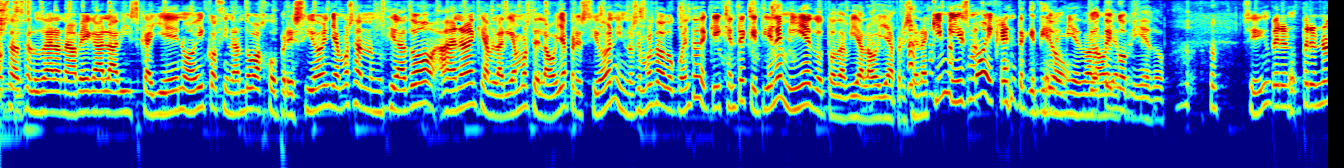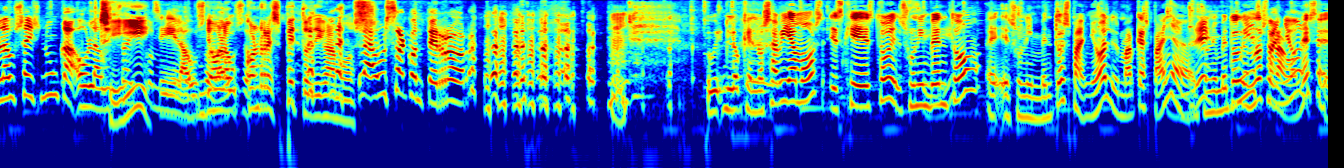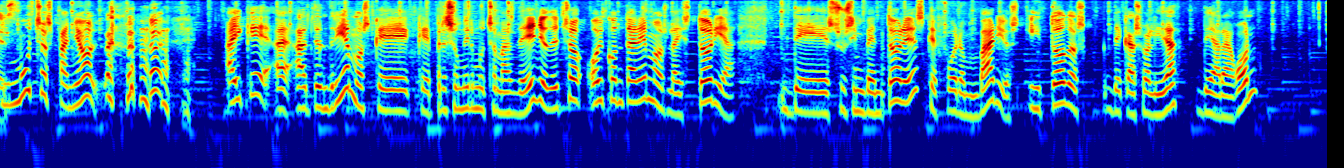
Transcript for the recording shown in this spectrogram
Vamos a saludar a Ana Vega, la Vizcayen, hoy cocinando bajo presión. Ya hemos anunciado, Ana, que hablaríamos de la olla a presión y nos hemos dado cuenta de que hay gente que tiene miedo todavía a la olla a presión. Aquí mismo hay gente que tiene miedo a la yo olla tengo a miedo. Sí, Pero, pero no la usáis nunca o la Sí. usáis con Sí, miedo? la uso. No, la uso. con respeto, digamos. La usa con terror. Lo que no sabíamos es que esto es un invento, eh, es un invento español, es marca España, es un invento de unos español aragoneses. Y mucho español. Hay que, a- tendríamos que, que presumir mucho más de ello. De hecho, hoy contaremos la historia de sus inventores, que fueron varios y todos de casualidad de Aragón.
